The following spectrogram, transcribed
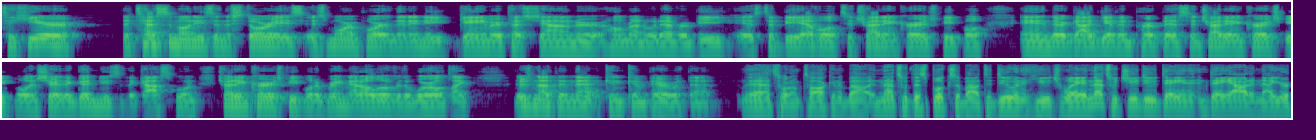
to hear the testimonies and the stories is more important than any game or touchdown or home run would ever be is to be able to try to encourage people and their god-given purpose and try to encourage people and share the good news of the gospel and try to encourage people to bring that all over the world. Like there's nothing that can compare with that Yeah, that's what I'm talking about, and that's what this book's about to do in a huge way, and that's what you do day in and day out. And now you're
